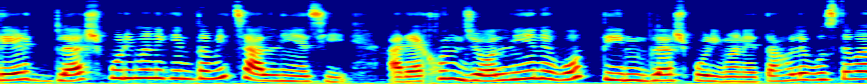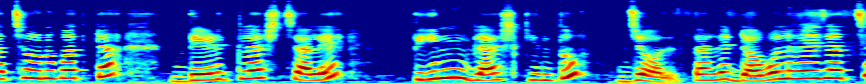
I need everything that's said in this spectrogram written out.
দেড় গ্লাস পরিমাণে কিন্তু আমি চাল নিয়েছি। আর এখন জল নিয়ে নেব তিন গ্লাস পরিমাণে। তাহলে বুঝতে পারছ অনুপাতটা, দেড় গ্লাস চালে তিন গ্লাস কিন্তু জল। তাহলে ডবল হয়ে যাচ্ছে,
